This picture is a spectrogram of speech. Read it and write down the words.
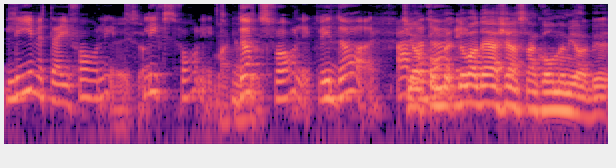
Livet är ju farligt. Exakt. Livsfarligt. Dödsfarligt. Vi dör. Så Alla jag kom, dör vi. det var där känslan kom med Mjölby.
